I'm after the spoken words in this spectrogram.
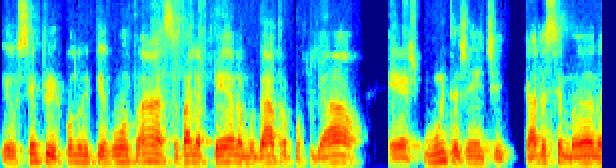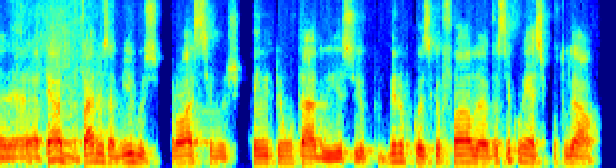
eu sempre, quando me pergunto, ah, se vale a pena mudar para Portugal, é, muita gente, cada semana, né, até vários amigos próximos têm me perguntado isso. E a primeira coisa que eu falo é: você conhece Portugal?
